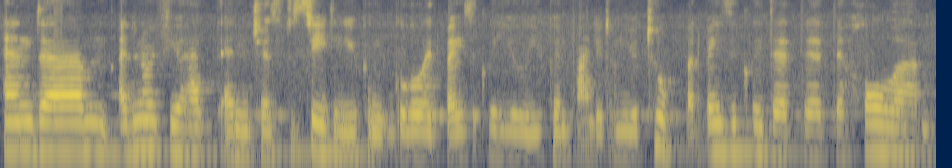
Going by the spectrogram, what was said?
And um, I don't know if you had any chance to see it. You can Google it. Basically, you you can find it on YouTube. But basically, the the, the whole um,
